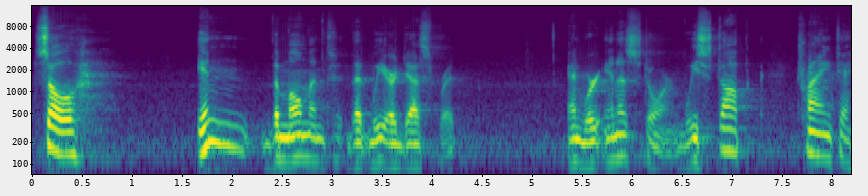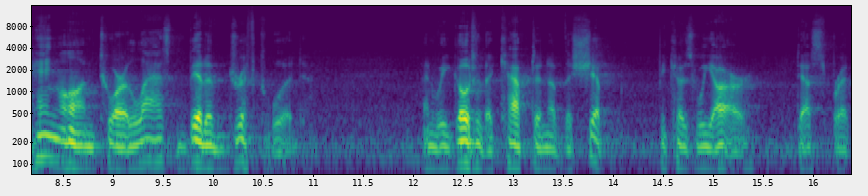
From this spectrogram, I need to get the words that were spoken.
So, in the moment that we are desperate and we're in a storm, we stop trying to hang on to our last bit of driftwood and we go to the captain of the ship because we are desperate.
